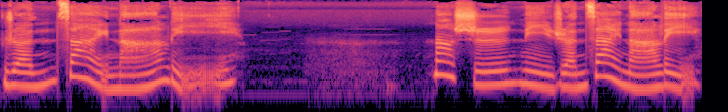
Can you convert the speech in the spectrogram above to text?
人在哪里？那时你人在哪里？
